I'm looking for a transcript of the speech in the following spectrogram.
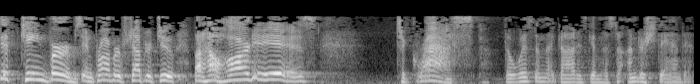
15 verbs in Proverbs chapter 2 about how hard it is to grasp the wisdom that God has given us to understand it.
